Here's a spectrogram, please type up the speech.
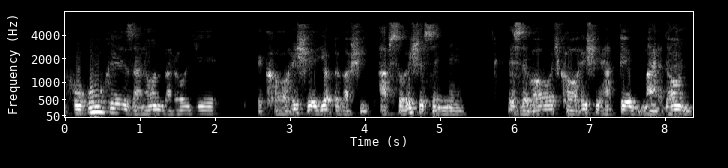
حقوق زنان برای کاهش یا ببخشید افزایش سن ازدواج کاهش حق مردان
